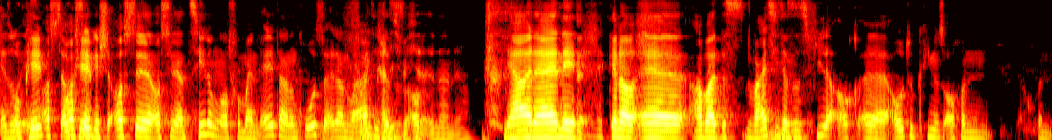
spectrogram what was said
Also okay, aus, der, okay. Aus, der, aus, der, aus den Erzählungen auch von meinen Eltern und Großeltern weiß ich, kann ich mich auch, erinnern, ja. Ja, nee, nee, genau. Äh, aber das weiß ich, dass mhm. es viele auch äh, Autokinos auch in, auch in,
